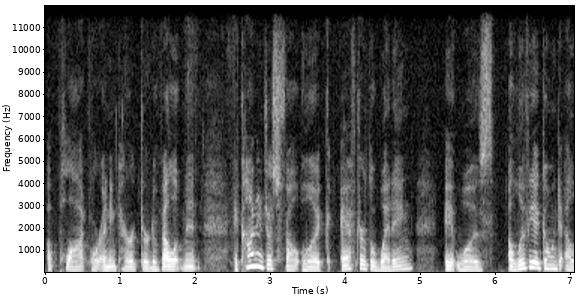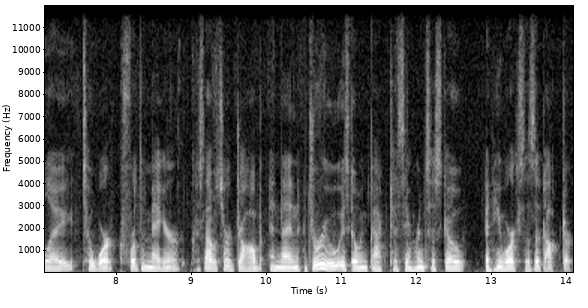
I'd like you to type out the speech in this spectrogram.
a plot or any character development. It kind of just felt like after the wedding, it was Olivia going to LA to work for the mayor because that was her job, and then Drew is going back to San Francisco and he works as a doctor.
